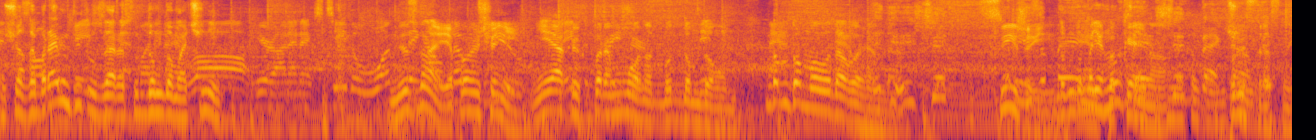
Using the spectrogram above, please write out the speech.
Ну into що, забираємо титул зараз у Домдома чи ні? Не знаю, я певен, що ні. Ніяких перемог над Домдомом. Домдом молода легенда. Свіжий, Домдом одягнувся, пекельно, пристрасний.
